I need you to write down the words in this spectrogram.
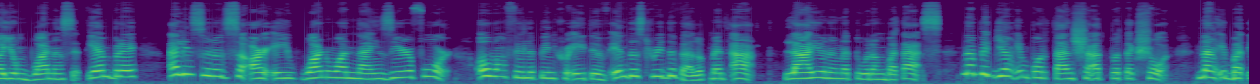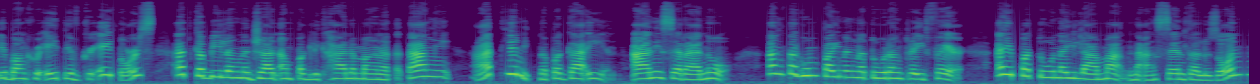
ngayong buwan ng Setyembre alinsunod sa RA 11904 o ang Philippine Creative Industry Development Act. Layo ng naturang batas na bigyang importansya at proteksyon ng iba't ibang creative creators at kabilang na dyan ang paglikha ng mga natatangi at unique na pagkain. Ani Serrano, ang tagumpay ng naturang trade fair ay patunay lamang na ang Central Luzon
